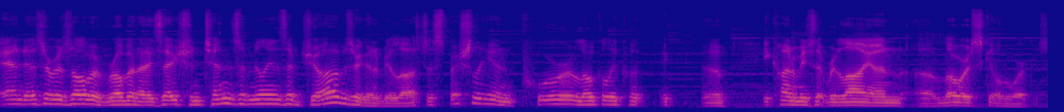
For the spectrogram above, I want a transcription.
And as a result of robotization, tens of millions of jobs are going to be lost, especially in poor local eco- uh, economies that rely on uh, lower skilled workers.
